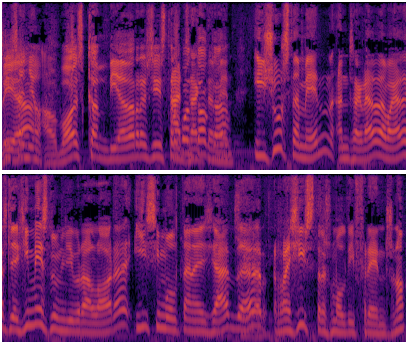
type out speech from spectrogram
sí, senyor. El bo és canviar de registre quan Exactament. toca. I justament ens agrada de vegades llegir més d'un llibre alhora i simultanejar de registres molt diferents, no?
